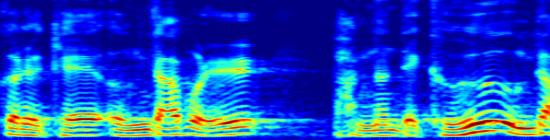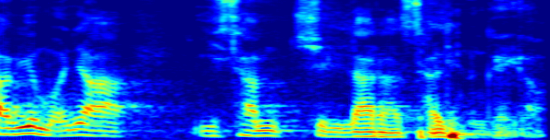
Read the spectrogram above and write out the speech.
그렇게 응답을 받는데 그 응답이 뭐냐? 237 나라 살리는 거예요.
